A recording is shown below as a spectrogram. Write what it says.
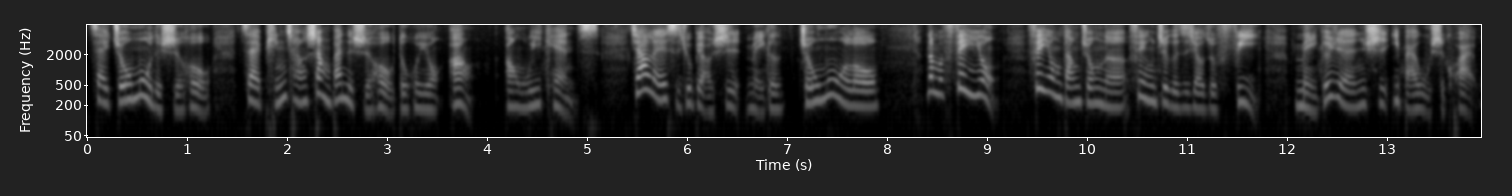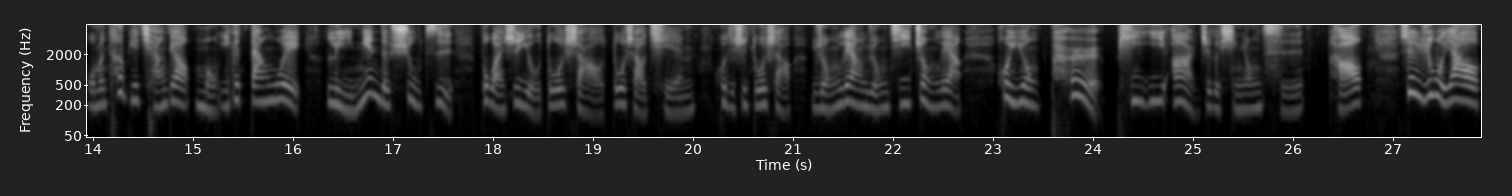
在周末的时候，在平常上班的时候，都会用 on on weekends，加了 s 就表示每个周末喽。那么费用，费用当中呢，费用这个字叫做 fee，每个人是一百五十块。我们特别强调某一个单位里面的数字，不管是有多少多少钱，或者是多少容量、容积、重量，会用 per p e r 这个形容词。好，所以如果要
